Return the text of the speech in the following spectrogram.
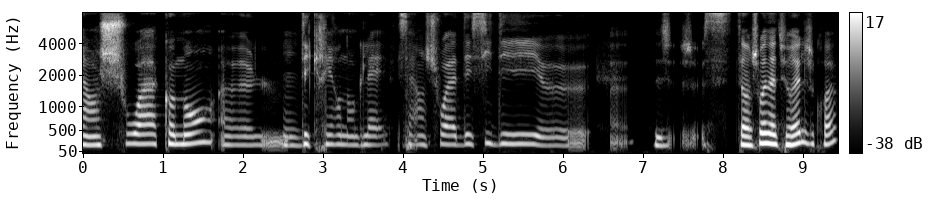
un choix comment euh, Mm. d'écrire en anglais? C'est un choix décidé. euh, C'était un choix naturel, je crois,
